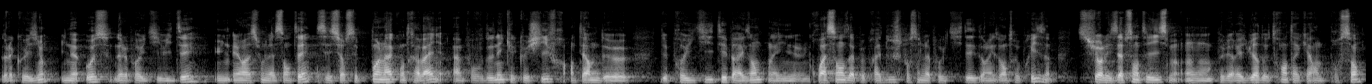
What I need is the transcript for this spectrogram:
de la cohésion, une hausse de la productivité, une amélioration de la santé. C'est sur ces points-là qu'on travaille. Euh, pour vous donner quelques chiffres, en termes de, de productivité, par exemple, on a une croissance d'à peu près 12% de la productivité dans les entreprises. Sur les absentéismes, on peut les réduire de 30 à 40%.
